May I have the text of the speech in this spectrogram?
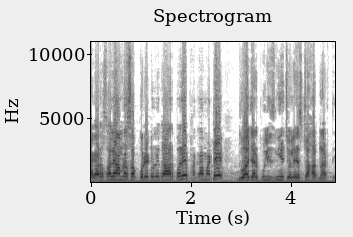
এগারো সালে আমরা সব করে টরে দেওয়ার পরে ফাঁকা মাঠে দু পুলিশ নিয়ে চলে এসছো হাত নাড়তে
